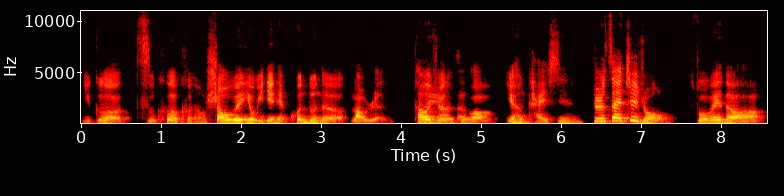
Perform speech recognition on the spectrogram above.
一个此刻可能稍微有一点点困顿的老人，他会觉得说也很开心。就是在这种所谓的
